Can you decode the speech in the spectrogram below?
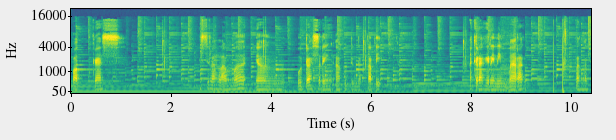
podcast. Istilah lama yang udah sering aku dengar tapi akhir-akhir ini marak banget.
